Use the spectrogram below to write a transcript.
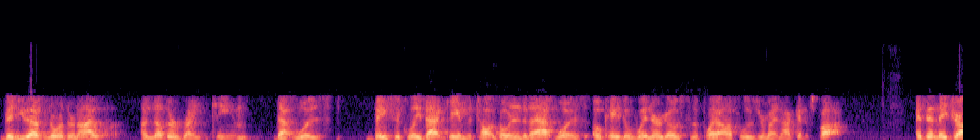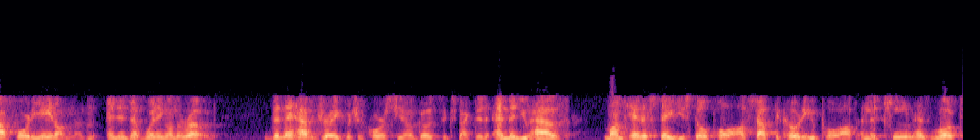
Then you have Northern Iowa, another ranked team that was basically that game. The talk going into that was okay. The winner goes to the playoffs. Loser might not get a spot. And then they drop 48 on them and end up winning on the road. Then they have Drake, which of course you know goes as expected, and then you have Montana State. You still pull off. South Dakota you pull off, and the team has looked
